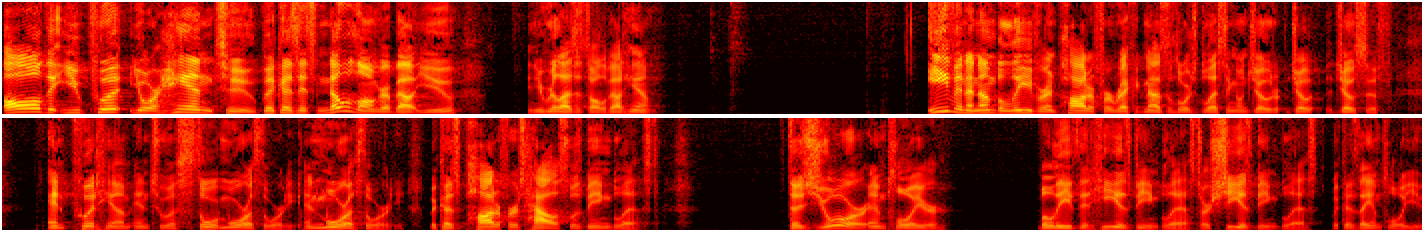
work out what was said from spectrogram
all that you put your hand to, because it's no longer about you and you realize it's all about him. Even an unbeliever in Potiphar recognized the Lord's blessing on jo- jo- Joseph and put him into a more authority and more authority because Potiphar's house was being blessed. Does your employer believe that he is being blessed or she is being blessed because they employ you?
